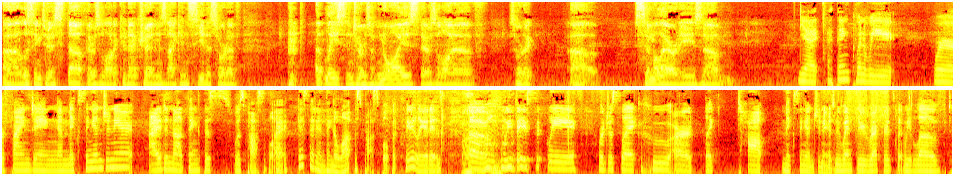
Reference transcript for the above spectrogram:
uh, listening to his stuff, there's a lot of connections. I can see the sort of, at least in terms of noise, there's a lot of sort of uh, similarities. Um, Yeah, I think when we were finding a mixing engineer, I did not think this was possible. I guess I didn't think a lot was possible, but clearly it is. Um, we basically were just like, who are like top mixing engineers? We went through records that we loved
